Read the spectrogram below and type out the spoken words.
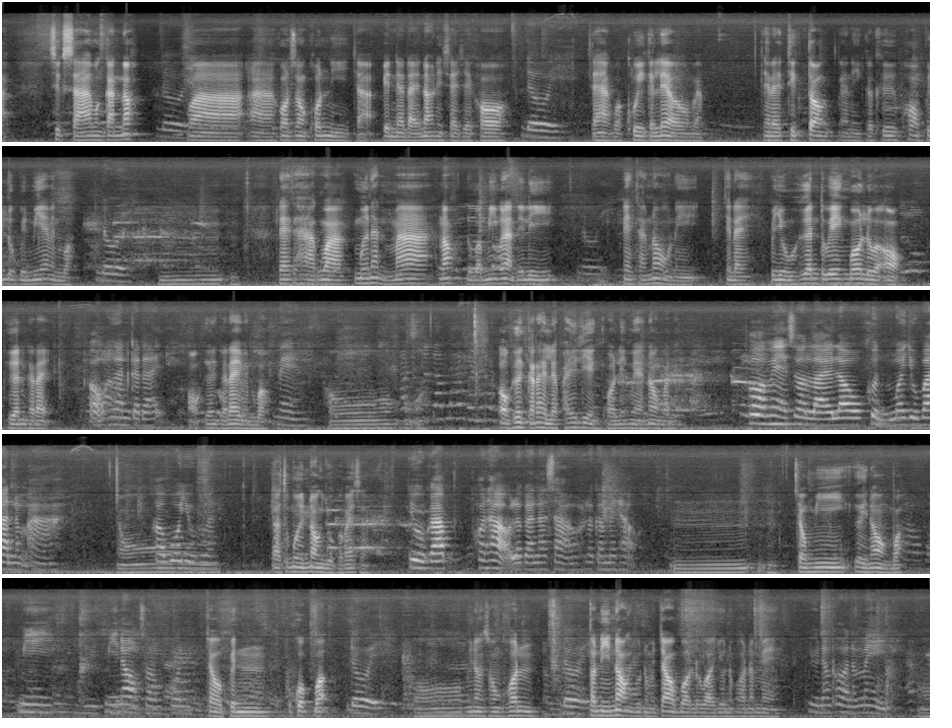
ศึกษาเหมือนกันเนาะโดย ว่าอ่าคนสองคนนี้จะเป็นแนวใดเนาะนิสัยใจคอ โดย แต่หากว่าคุยกันแล้วแบบอย่างไรถูกต้องอันนี้ก็คือพ่อเป็นลูกเป็นเมียแม่นบ่โดย อืมและถ้าหากว่ามื้อนั้นมาเนาะหรือว่ามีมื้อนั้นอีหลีโดย ในทางนอกนี่ จังไดไปอยู่เฮือนตัวเองบ่หรือว่าออกเฮือนก็ได้ ออกเงินก็ได้ ออกเฮือนก็ได้แม่นบ่แม่นอ๋อออกเฮือนก็ได้แล้วไผเลี้ยงพ่อเลี้ยงแม่น้องมันน่ะพ่อแม่ส่วนหลายเราขึ้นมาอยู่บ้านน้ำอา อ๋อเขาบ่อยู่เพื่อน แล้วทุกมื้อน้องอยู่กับไผซะอยู่กับพ่อเฒ่าแล้วก็น้าสาวแล้วก็แม่เฒ่า อืมเจ้ามีเอ้ยน้องบ่มีมีน้องสองคน เจ้าเป็นผู้กกบ่โดย อ๋อมีน้องสองคน โดย ตอนนี้น้องอยู่นำเจ้าบ่หรือว่าอยู่นำพ่อนำแม่ อยู่น้ำพ่อน้ำแม่อ๋อ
